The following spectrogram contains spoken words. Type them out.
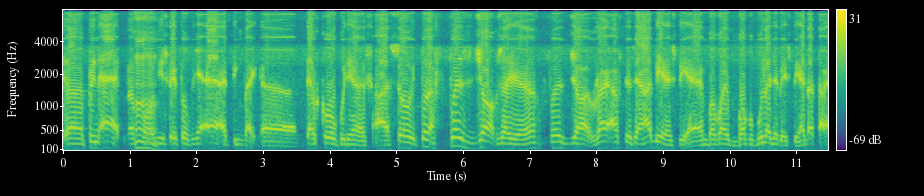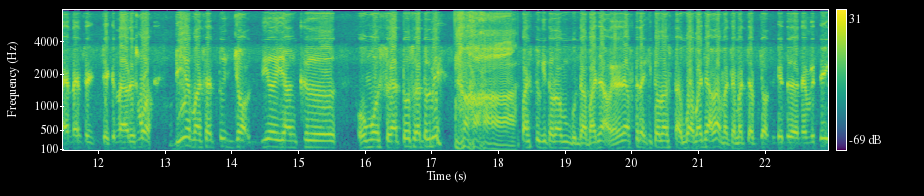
uh, print ad uh, For Hmm. newspaper punya ad I think like uh, Telco punya uh, So itulah first job saya First job Right after saya habis SPM Beberapa, beberapa bulan je habis SPM Datang and then saya, saya kenal dia semua Dia masa tu job Dia yang ke Umur 100 100 lebih. Lepas tu kita orang dah banyak. And then after that kita orang start buat banyak lah. Macam-macam job together and everything.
